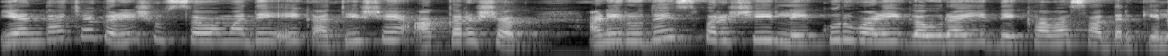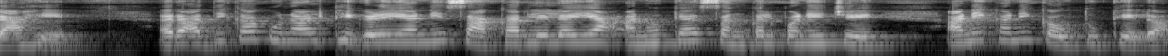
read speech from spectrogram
यंदाच्या गणेश उत्सवामध्ये एक अतिशय आकर्षक आणि हृदयस्पर्शी लेकूरवाळी गौराई देखावा सादर केला आहे. राधिका कुणाल ठिगळे यांनी साकारलेल्या या अनोख्या संकल्पनेचे अनेकांनी कौतुक केलं.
